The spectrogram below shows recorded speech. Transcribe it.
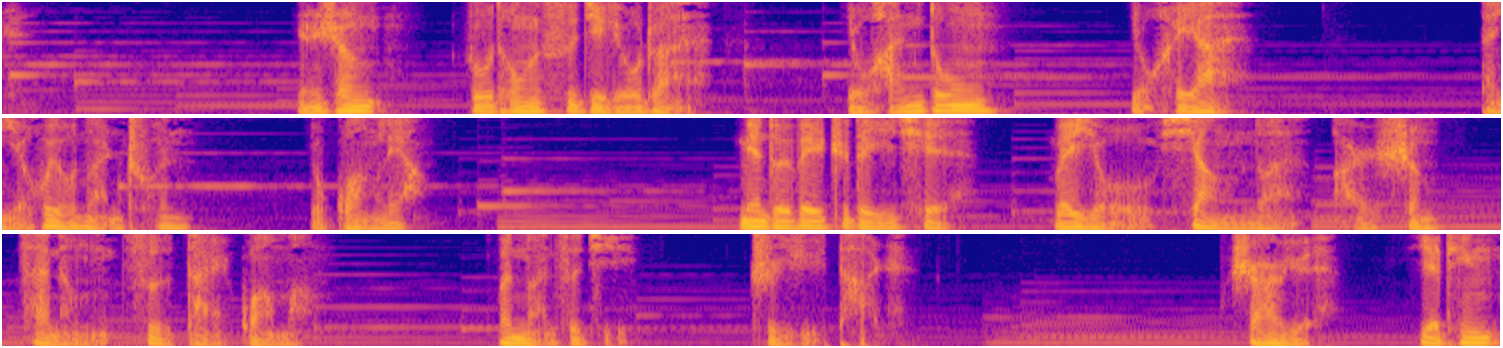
人。人生如同四季流转。”有寒冬，有黑暗，但也会有暖春，有光亮。面对未知的一切，唯有向暖而生，才能自带光芒，温暖自己，治愈他人。十二月，夜听，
